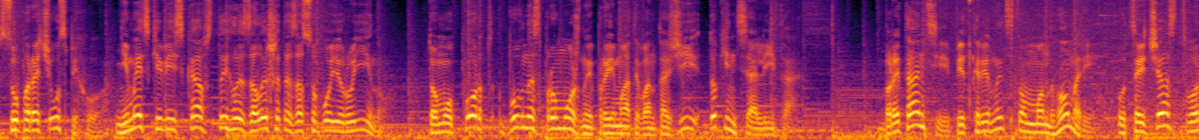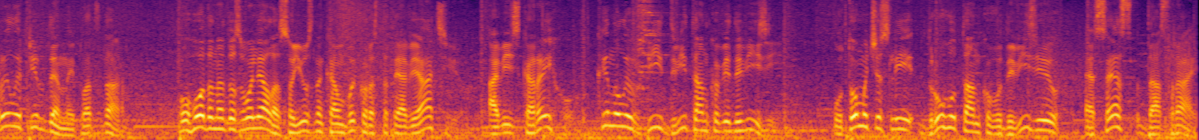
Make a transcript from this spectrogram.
Всупереч успіху, німецькі війська встигли залишити за собою руїну, тому порт був неспроможний приймати вантажі до кінця літа. Британці під керівництвом Монтгомері у цей час створили південний плацдарм. Погода не дозволяла союзникам використати авіацію, а війська Рейху кинули в бій дві танкові дивізії, у тому числі другу танкову дивізію СС Das Reich.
